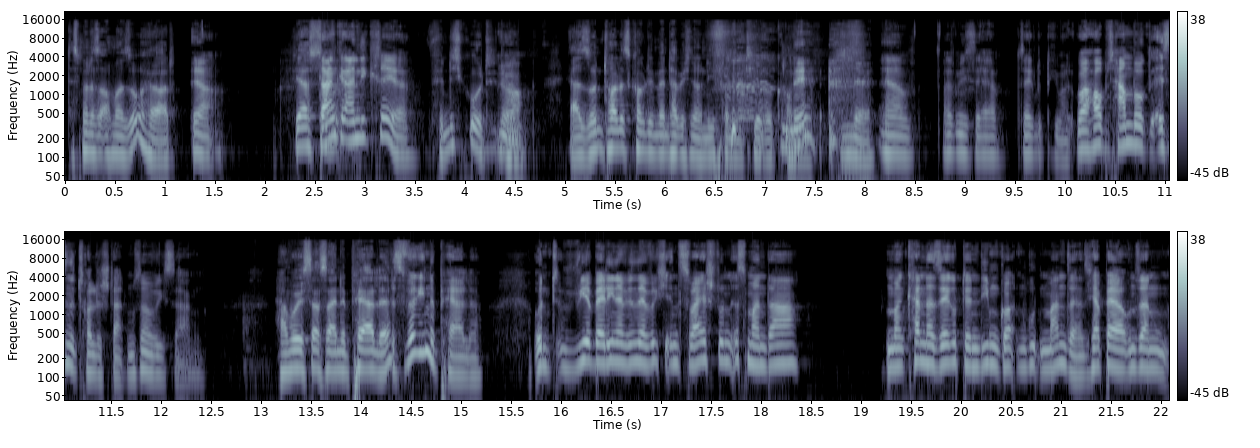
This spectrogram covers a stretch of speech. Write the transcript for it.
dass man das auch mal so hört. Ja. Ja, Danke an die Krähe. Finde ich gut. Ja. Ja, so ein tolles Kompliment habe ich noch nie von einem Tier bekommen. Nee? Nö. Ja, hat mich sehr, sehr glücklich gemacht. Überhaupt, Hamburg ist eine tolle Stadt, muss man wirklich sagen. Hamburg ist das eine Perle. Ist wirklich eine Perle. Und wir Berliner, wir sind ja wirklich, in zwei Stunden ist man da. Und man kann da sehr gut den lieben Gott einen guten Mann sein. Also ich habe ja unseren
